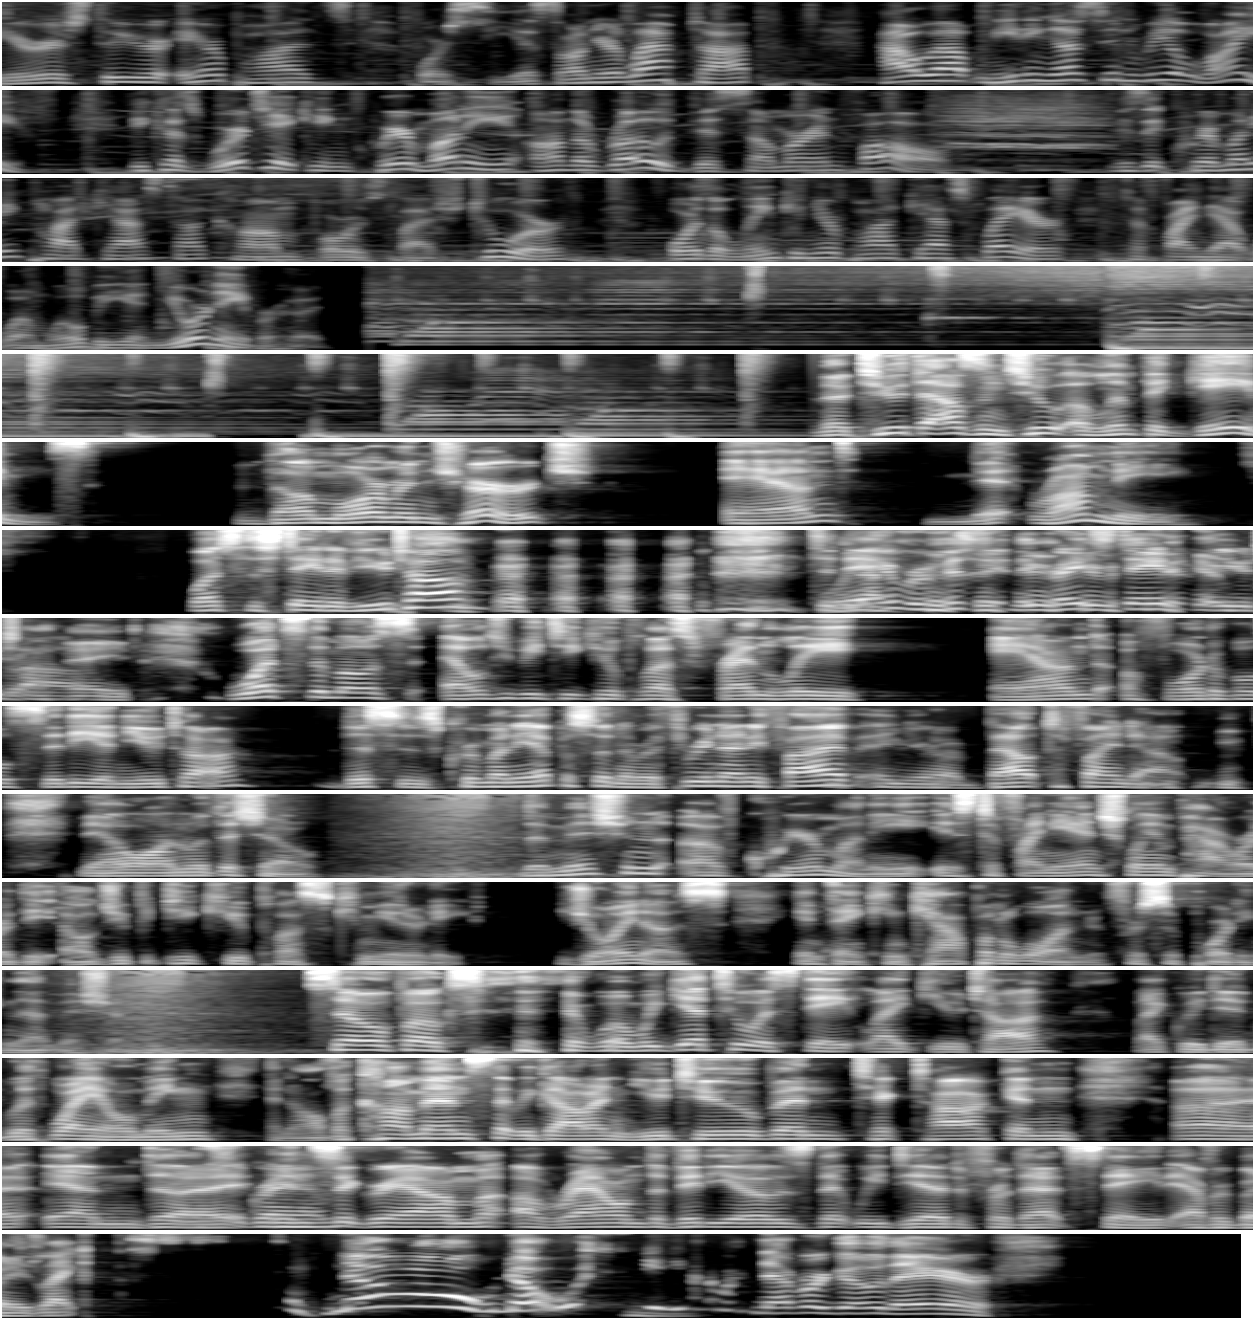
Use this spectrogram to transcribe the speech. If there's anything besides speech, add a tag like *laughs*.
hear us through your AirPods or see us on your laptop, how about meeting us in real life? Because we're taking Queer Money on the road this summer and fall. Visit queermoneypodcast.com forward slash tour or the link in your podcast player to find out when we'll be in your neighborhood. The 2002 Olympic Games, the Mormon Church, and Mitt Romney. What's the state of Utah? *laughs* Today We're we're, visiting the great state of *laughs* Utah. Right. What's the most LGBTQ plus friendly and affordable city in Utah? This is Queer Money episode number 395, and you're about to find out. *laughs* Now on with the show. The mission of Queer Money is to financially empower the LGBTQ plus community. Join us in thanking Capital One for supporting that mission. So, folks, when we get to a state like Utah, like we did with Wyoming, and all the comments that we got on YouTube and TikTok and uh, and uh, Instagram. Instagram around the videos that we did for that state, everybody's like, "No, no way! I would never go there."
